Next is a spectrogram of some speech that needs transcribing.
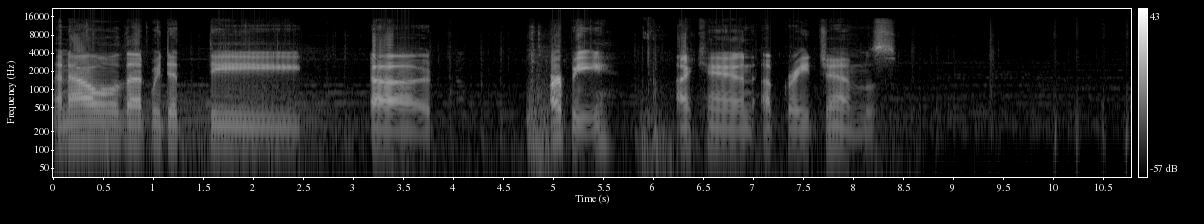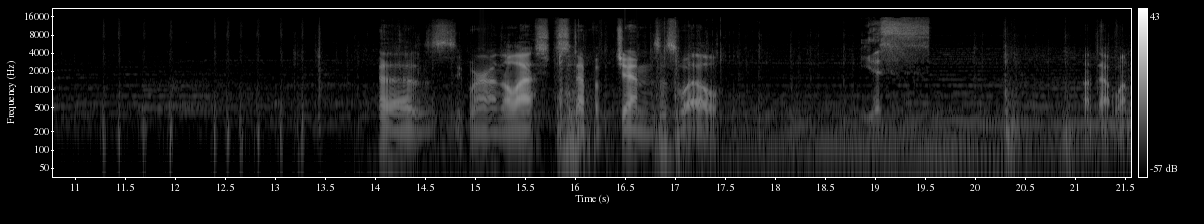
And now that we did the uh harpy, I can upgrade gems. Because we're on the last step of gems as well. Yes. Not that one,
